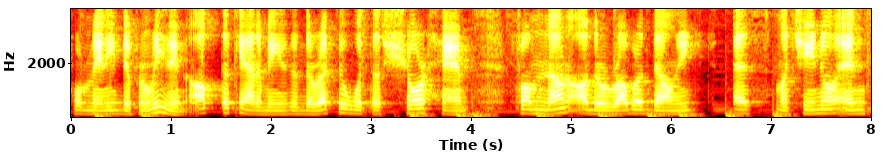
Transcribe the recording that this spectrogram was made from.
for many different reasons. Up the Academy is directed with a shorthand from none other Robert Downey as Machino and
